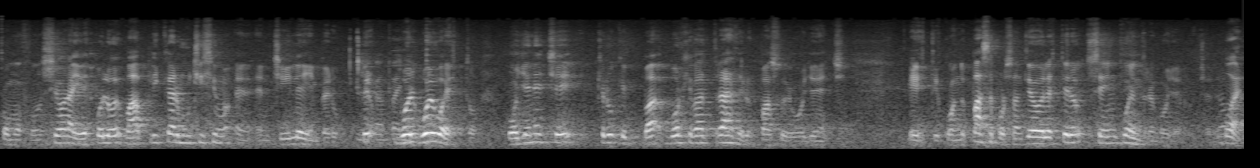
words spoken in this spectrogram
cómo funciona y después lo va a aplicar muchísimo en, en Chile y en Perú. Pero vuelvo a esto, Goyeneche, creo que va- Borges va atrás de los pasos de Goyeneche. Este, cuando pasa por Santiago del Estero se encuentra en Goyeneche. ¿no? Bueno,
